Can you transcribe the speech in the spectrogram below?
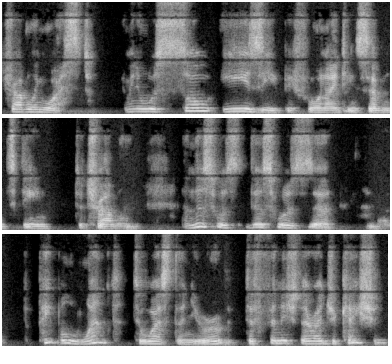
traveling west. I mean, it was so easy before 1917 to travel, and this was this was uh, people went to Western Europe to finish their education.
